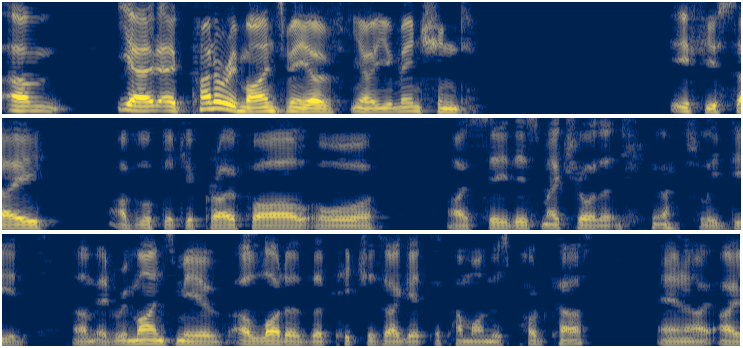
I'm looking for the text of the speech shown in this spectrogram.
Um, yeah, it, it kind of reminds me of, you know, you mentioned if you say, I've looked at your profile or I see this, make sure that you actually did. Um, it reminds me of a lot of the pitches I get to come on this podcast and I, I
